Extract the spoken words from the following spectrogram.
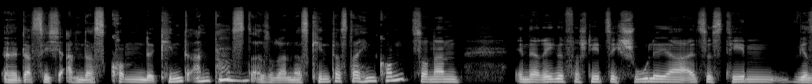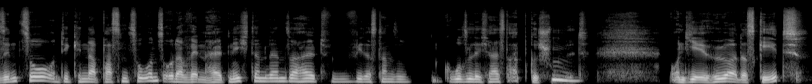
äh, das sich an das kommende Kind anpasst, mhm. also an das Kind, das dahin kommt, sondern in der Regel versteht sich Schule ja als System, wir sind so und die Kinder passen zu uns oder wenn halt nicht, dann werden sie halt, wie das dann so gruselig heißt, abgeschult. Mhm. Und je höher das geht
